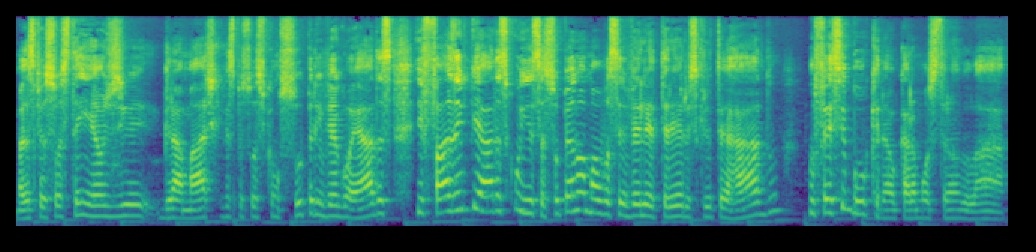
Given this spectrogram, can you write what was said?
Mas as pessoas têm erros de gramática que as pessoas ficam super envergonhadas e fazem piadas com isso. É super normal você ver letreiro escrito errado no Facebook, né? O cara mostrando lá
